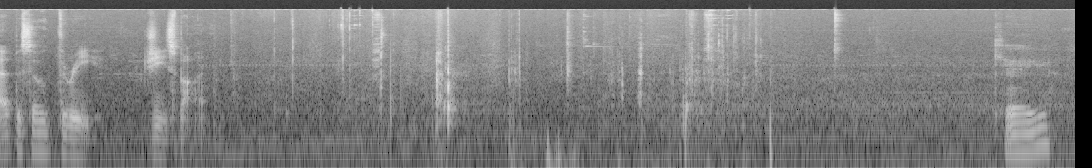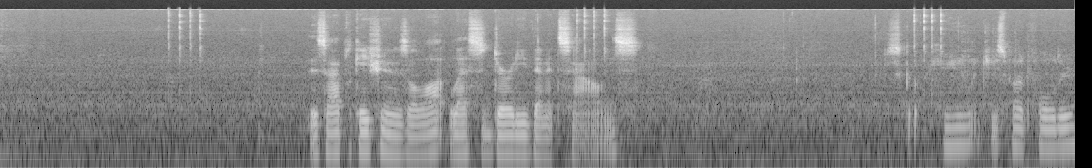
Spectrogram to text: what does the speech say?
Episode 3 GSpot. Okay. This application is a lot less dirty than it sounds. Just go here, gspot folder,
